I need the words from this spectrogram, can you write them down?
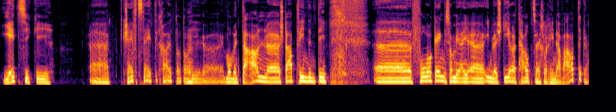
jetzige äh, Geschäftstätigkeit oder mhm. in äh, momentan äh, stattfindende äh, Vorgänge, sondern wir äh, investieren hauptsächlich in Erwartungen.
